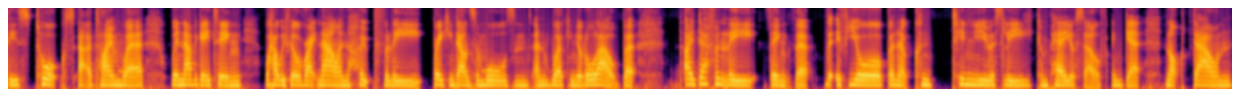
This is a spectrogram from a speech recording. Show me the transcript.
these talks at a time where we're navigating how we feel right now and hopefully breaking down some walls and and working it all out but i definitely think that that if you're going to continuously compare yourself and get knocked down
